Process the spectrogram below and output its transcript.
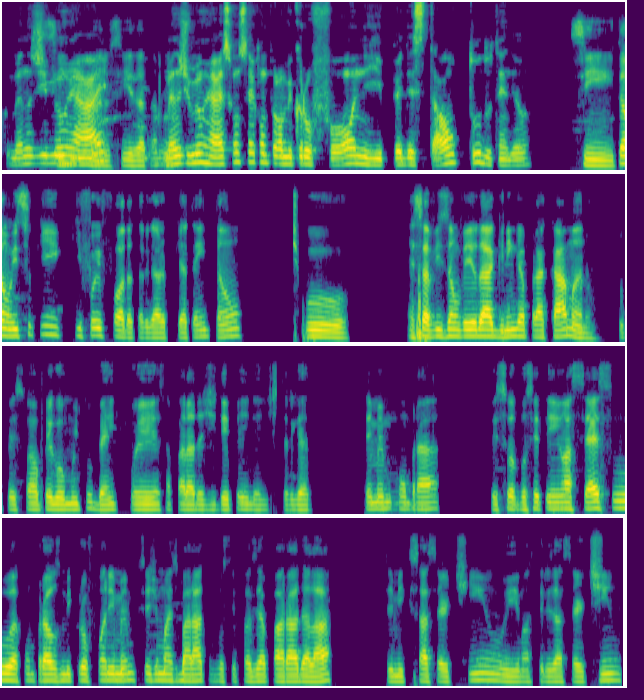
Com menos de mil Sim, reais, mano, sim, menos de mil reais você consegue comprar um microfone, pedestal, tudo, entendeu? Sim, então isso que, que foi foda, tá ligado? Porque até então, tipo, essa visão veio da gringa pra cá, mano. que O pessoal pegou muito bem, que foi essa parada de independente, tá ligado? Você mesmo comprar, pessoa, você tem o acesso a comprar os microfones, mesmo que seja mais barato você fazer a parada lá, você mixar certinho e masterizar certinho,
